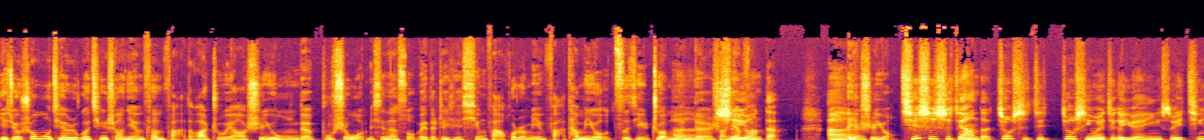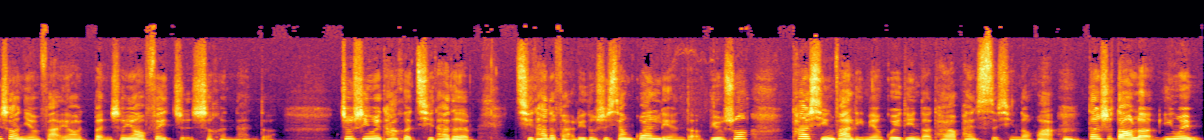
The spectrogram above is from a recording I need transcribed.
也就是说，目前如果青少年犯法的话，主要是用的不是我们现在所谓的这些刑法或者民法，他们有自己专门的少年法的，啊，也适用。其实是这样的，就是这就是因为这个原因，所以青少年法要本身要废止是很难的，就是因为它和其他的其他的法律都是相关联的。比如说，他刑法里面规定的，他要判死刑的话，嗯，但是到了，因为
